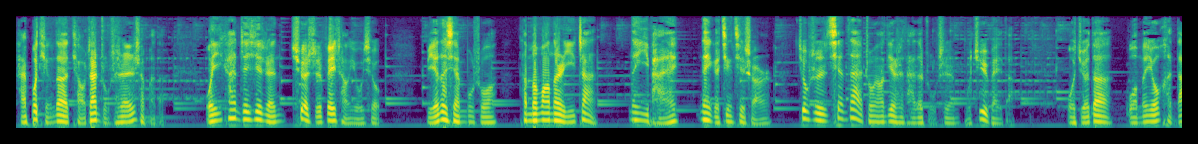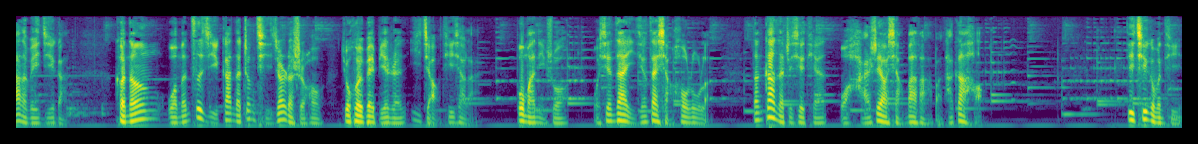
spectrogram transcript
还不停的挑战主持人什么的。我一看这些人确实非常优秀，别的先不说，他们往那儿一站，那一排那个精气神儿，就是现在中央电视台的主持人不具备的。我觉得我们有很大的危机感，可能我们自己干得正起劲儿的时候，就会被别人一脚踢下来。不瞒你说，我现在已经在想后路了，但干的这些天，我还是要想办法把它干好。第七个问题，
